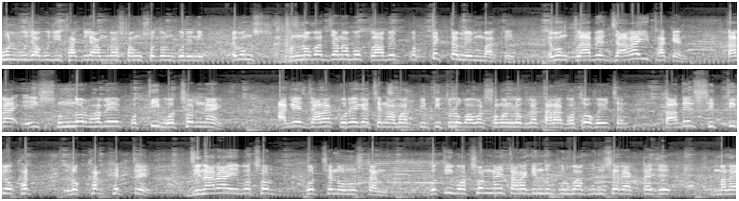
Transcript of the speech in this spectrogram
ভুল বুঝাবুঝি থাকলে আমরা সংশোধন করে নিই। এবং ধন্যবাদ জানাব ক্লাবের প্রত্যেকটা মেম্বারকে এবং ক্লাবের যারাই থাকেন, তারা এই সুন্দরভাবে প্রতি বছর নেয়। আগে যারা করে গেছেন, আমার পিতৃতুল্য বাবার সমান লোকরা, তারা গত হয়েছেন। তাদের স্মৃতি রক্ষার রক্ষার ক্ষেত্রে যিনারা এবছর করছেন অনুষ্ঠান, প্রতি বছর নেয়, তারা কিন্তু পূর্বাপুরুষের একটা যে মানে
